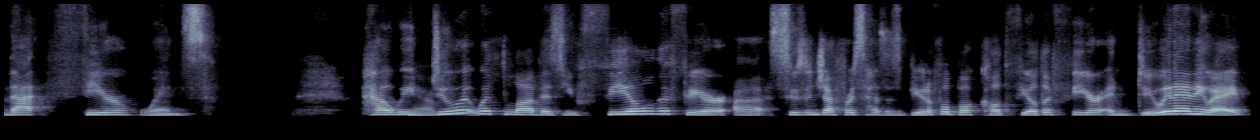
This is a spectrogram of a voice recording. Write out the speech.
that fear wins. How we yep. do it with love is you feel the fear. Uh, Susan Jeffers has this beautiful book called Feel the Fear and Do It Anyway.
